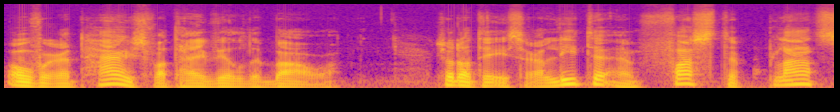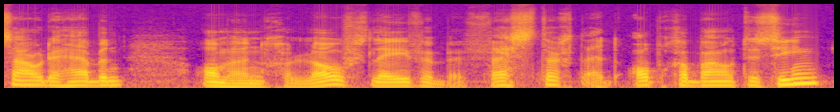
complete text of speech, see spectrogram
over het huis wat hij wilde bouwen, zodat de Israëlieten een vaste plaats zouden hebben om hun geloofsleven bevestigd en opgebouwd te zien,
